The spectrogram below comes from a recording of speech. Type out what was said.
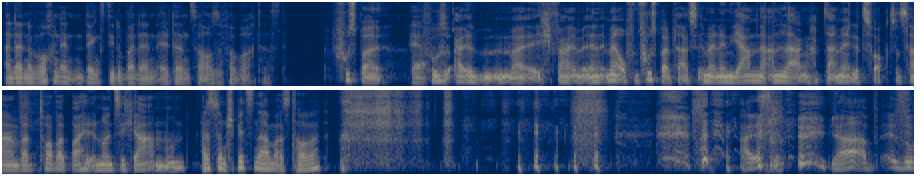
an deine Wochenenden denkst, die du bei deinen Eltern zu Hause verbracht hast? Fußball. Ja. Fußball. Ich war immer auf dem Fußballplatz, immer in den Jahren der Anlagen, habe da immer gezockt sozusagen, war Torwart bei 90 Jahren. Und Hattest du einen Spitznamen als Torwart? Also, ja, so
